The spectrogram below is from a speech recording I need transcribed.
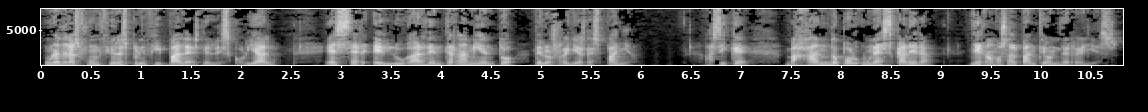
Una de las funciones principales del Escorial es ser el lugar de enterramiento de los reyes de España. Así que, bajando por una escalera, llegamos al Panteón de Reyes.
